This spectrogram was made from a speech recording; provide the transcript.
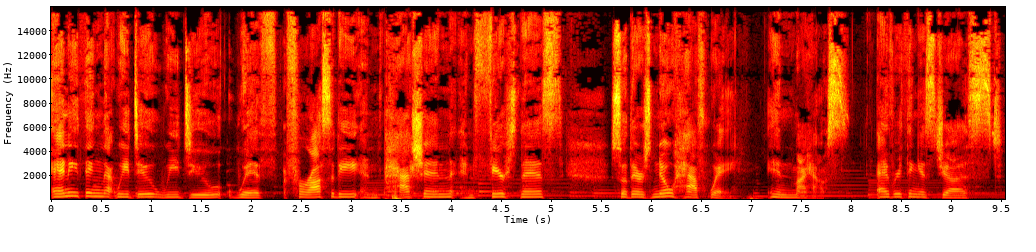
Anything that we do, we do with ferocity and passion and fierceness. So there's no halfway in my house. Everything is just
